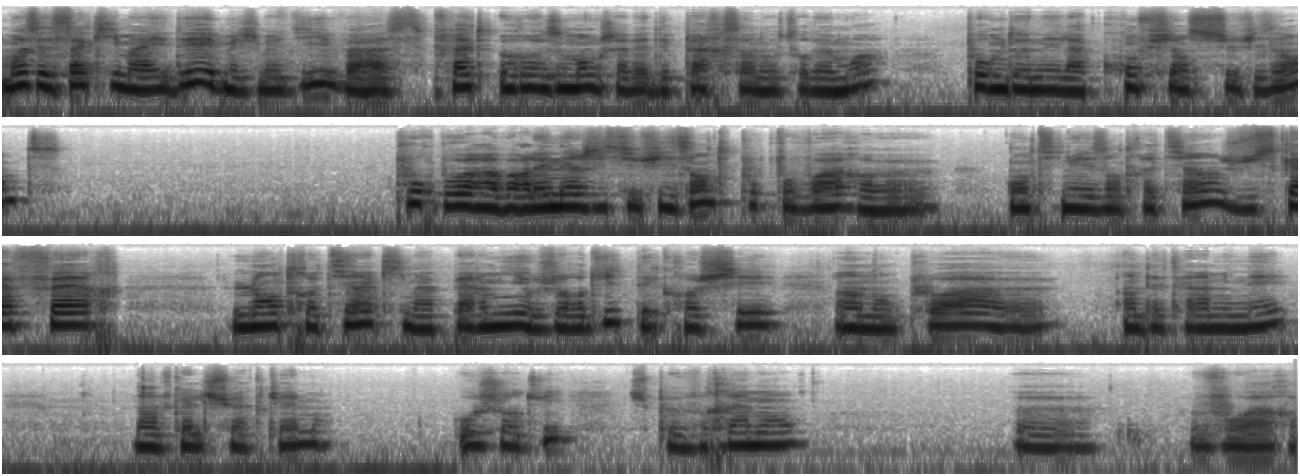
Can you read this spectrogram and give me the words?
moi c'est ça qui m'a aidé mais je me dis bah fait heureusement que j'avais des personnes autour de moi pour me donner la confiance suffisante pour pouvoir avoir l'énergie suffisante pour pouvoir euh, continuer les entretiens jusqu'à faire l'entretien qui m'a permis aujourd'hui de décrocher un emploi euh, indéterminé dans lequel je suis actuellement. Aujourd'hui, je peux vraiment euh, voir,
